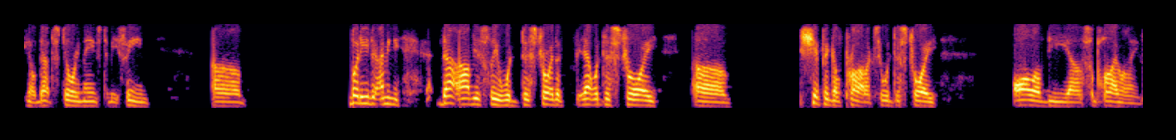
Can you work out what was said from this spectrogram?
you know that still remains to be seen. Uh, but either, I mean, that obviously would destroy the that would destroy uh, shipping of products. It would destroy all of the uh, supply lines.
